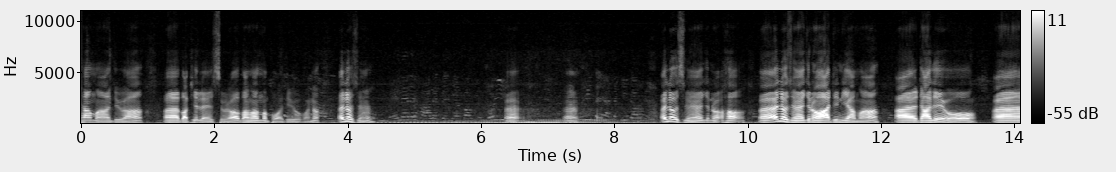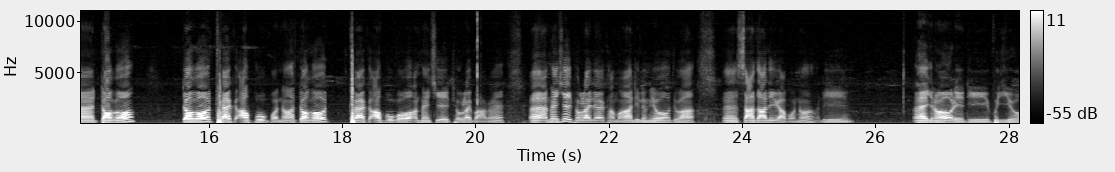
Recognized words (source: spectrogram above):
ထားမှာသူကအဲဘာဖြစ်လဲဆိုတော့ဘာမှမပေါ်သေးဘူးပေါ့နော်အဲ့လိုဆိုရင်အဲအဲအဲ့လိုဆိုရင်ကျွန်တော်ဟုတ်အဲအဲ့လိုဆိုရင်ကျွန်တော်ကဒီနေရာမှာအဲဒါလေးကိုအဲ toggle toggle track output ပေါ့နော် toggle track output ကိုအမှန်ရှိဖြုတ်လိုက်ပါမယ်အဲအမှန်ရှိဖြုတ်လိုက်တဲ့အခါမှာဒီလိုမျိုးသူကအဲစာသားလေးကပေါ့နော်ဒီ အဲကျွန်တော်တို့ဒီဗီဒီယို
